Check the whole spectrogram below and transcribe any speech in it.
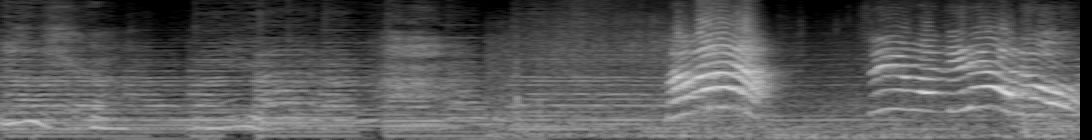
Hija. ¡Mamá! ¡Soy abanderado!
